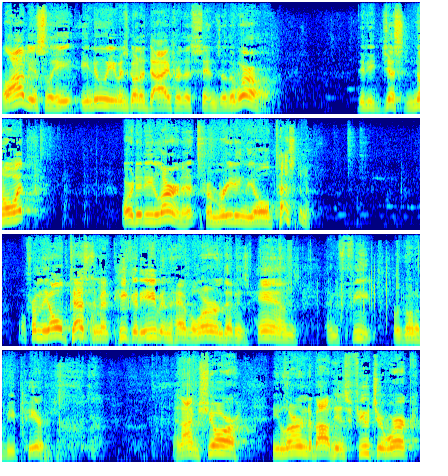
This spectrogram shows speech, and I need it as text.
Well, obviously, he knew he was going to die for the sins of the world. Did he just know it? Or did he learn it from reading the Old Testament? Well, from the Old Testament, he could even have learned that his hands and feet were going to be pierced. And I'm sure he learned about his future work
